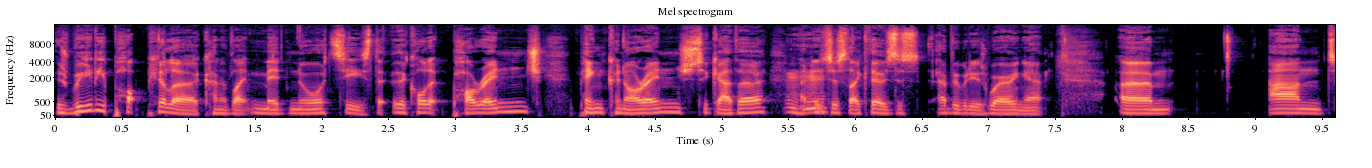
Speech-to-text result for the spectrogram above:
is really popular, kind of like mid noughties. They, they call it porridge, pink and orange together, and it's just like was this everybody was wearing it. Um, and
